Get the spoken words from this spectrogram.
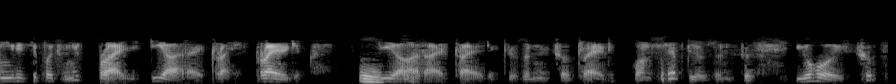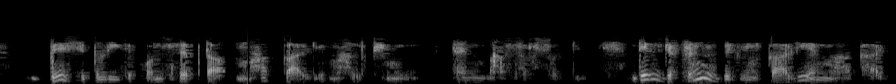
अंग्रेज़ी पे tri T R I tri triadic T R I triadic triadic concept यह basically the concept of Mahakali, Mahalakshmi and Mahasaraswati. There is difference between Kali and Mahakali,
